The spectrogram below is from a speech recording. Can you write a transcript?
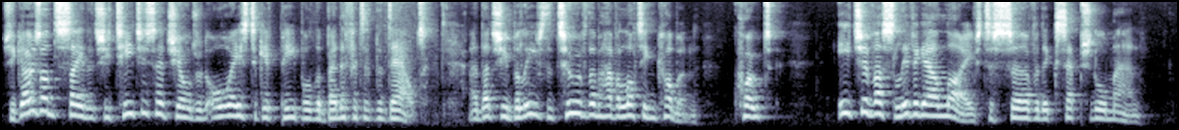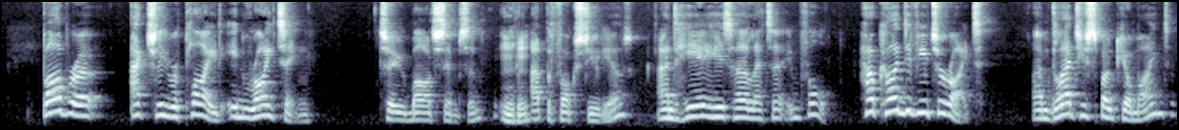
She goes on to say that she teaches her children always to give people the benefit of the doubt, and that she believes the two of them have a lot in common. Quote, each of us living our lives to serve an exceptional man. Barbara actually replied in writing to Marge Simpson mm-hmm. at the Fox Studios, and here is her letter in full. How kind of you to write. I'm glad you spoke your mind.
